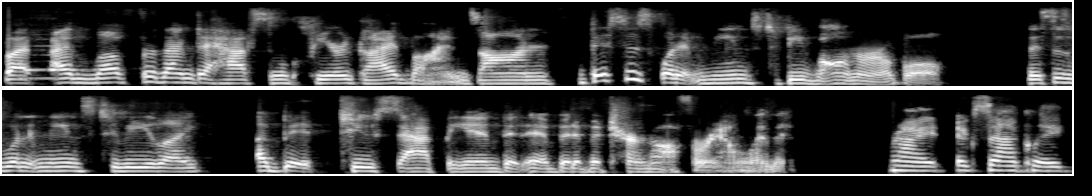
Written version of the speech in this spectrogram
But I'd love for them to have some clear guidelines on this is what it means to be vulnerable. This is what it means to be like a bit too sappy and a bit, a bit of a turnoff around women. Right, exactly.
